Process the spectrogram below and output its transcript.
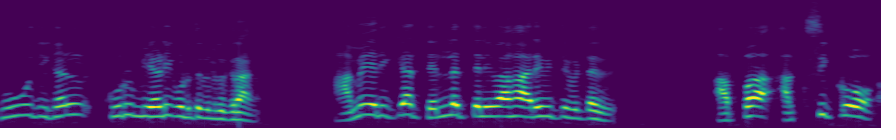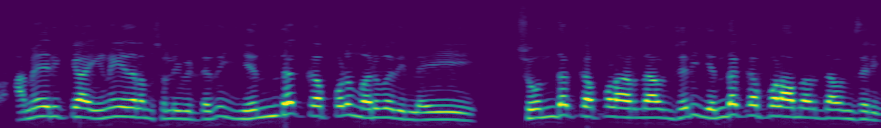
ஹூதிகள் குறும்பி அடி கொடுத்துக்கிட்டு இருக்கிறாங்க. அமெரிக்கா தெல்ல தெளிவாக அறிவித்து விட்டது. அப்போ அக்சிகோ அமெரிக்கா இணையதளம் சொல்லிவிட்டது எந்த கப்பலும் வருவதில்லை. சொந்த கப்பலாக இருந்தாலும் சரி எந்த கப்பலாக இருந்தாலும் சரி.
